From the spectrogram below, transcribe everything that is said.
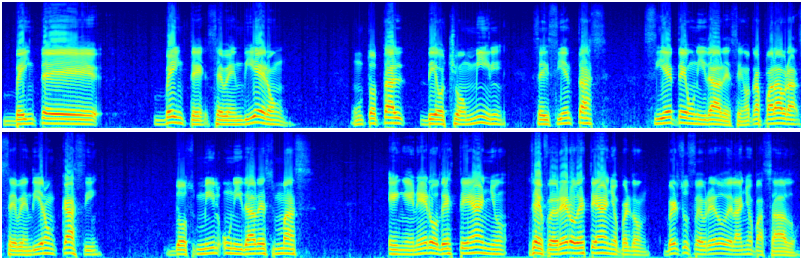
2020 se vendieron un total de 8.607 unidades. En otras palabras, se vendieron casi 2.000 unidades más en enero de este año, en febrero de este año, perdón, versus febrero del año pasado.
